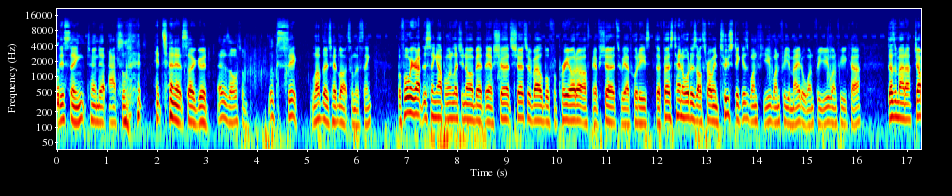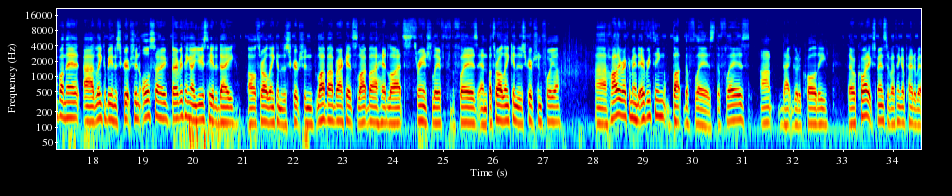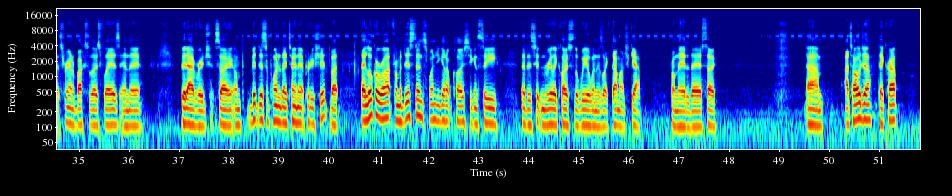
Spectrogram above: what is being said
This thing turned out absolute. it turned out so good. That is awesome. Looks sick. Love those headlights on this thing. Before we wrap this thing up, I want to let you know about their shirts. Shirts are available for pre-order. We have shirts, we have hoodies. The first 10 orders, I'll throw in two stickers, one for you, one for your mate, or one for you, one for your car. Doesn't matter. Jump on there. Uh, link will be in the description. Also, everything I used here today, I'll throw a link in the description. Light bar brackets, light bar headlights, three inch lift for the flares, and I'll throw a link in the description for you. Uh, highly recommend everything but the flares. The flares aren't that good a quality. They were quite expensive. I think I paid about 300 bucks for those flares and they're a bit average. So I'm a bit disappointed they turned out pretty shit, but they look all right from a distance. When you get up close, you can see that they're sitting really close to the wheel when there's like that much gap from there to there. So um, I told you, they're crap.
